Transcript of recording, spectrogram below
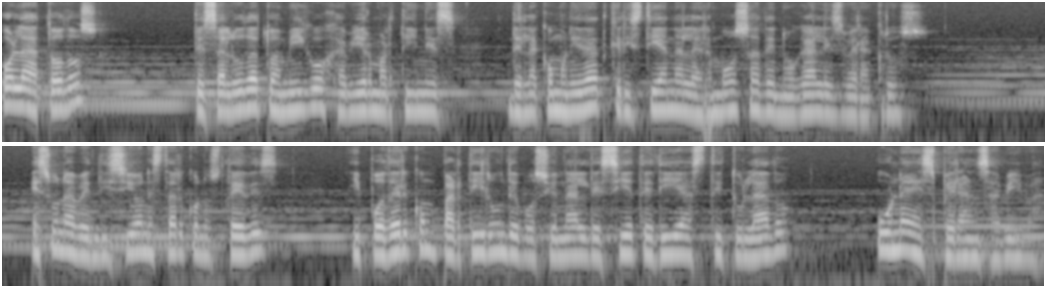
Hola a todos, te saluda tu amigo Javier Martínez de la comunidad cristiana La Hermosa de Nogales, Veracruz. Es una bendición estar con ustedes y poder compartir un devocional de siete días titulado Una esperanza viva.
